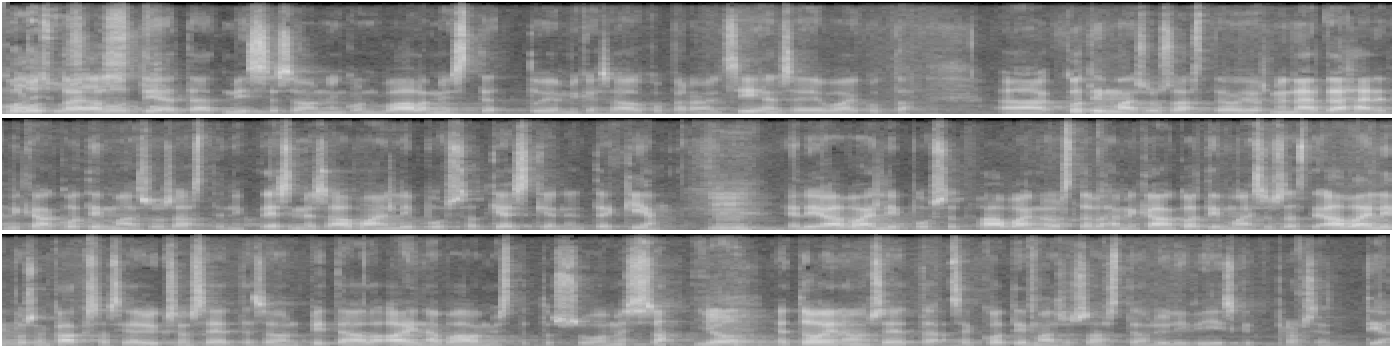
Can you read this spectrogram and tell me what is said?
Kuluttaja haluaa tietää, että missä se on niin valmistettu ja mikä se alkuperä on. Siihen se ei vaikuta. Kotimaisuusaste on, jos mennään tähän, että mikä on kotimaisuusaste, niin esimerkiksi avainlipussa keskeinen tekijä. Mm. Eli avainlipussa havainnoista vähän mikä on kotimaisuusaste. Avainlipussa on kaksi asiaa. Yksi on se, että se on, pitää olla aina valmistettu Suomessa. Joo. Ja toinen on se, että se kotimaisuusaste on yli 50 prosenttia.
